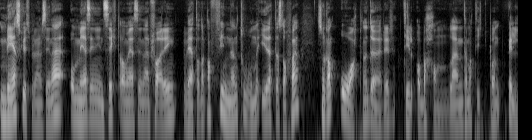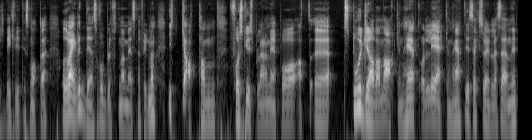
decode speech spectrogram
med skuespillerne sine og med sin innsikt og med sin erfaring vet at han kan finne en tone i dette stoffet som kan åpne dører til å behandle en tematikk på en veldig kritisk måte. Og det var egentlig det som forbløfte meg mest med filmen. Ikke at han får skuespillerne med på at uh, stor grad av nakenhet og lekenhet i seksuelle scener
